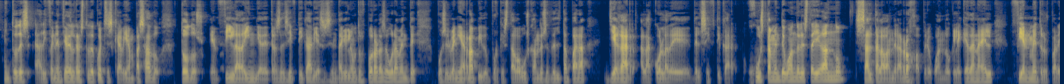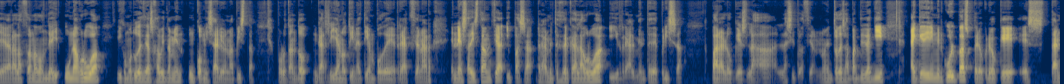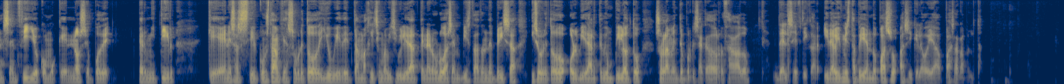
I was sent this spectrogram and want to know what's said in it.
entonces, a diferencia del resto de coches que habían pasado todos en fila de India detrás del safety car y a 60 km por hora seguramente, pues él venía rápido porque estaba buscando ese delta para llegar a la cola del safety car. Justamente cuando él está llegando, salta la bandera roja, pero cuando le quedan a él 100 metros para llegar a la zona donde hay una grúa y, como tú decías, Javi, también un comisario en la pista. Por lo tanto, García no tiene tiempo de reaccionar en esa distancia y pasa realmente cerca de la grúa y realmente deprisa para lo que es la, situación. ¿no? Entonces, a partir de aquí hay que dirimir culpas, pero creo que es tan sencillo como que no se puede permitir que en esas circunstancias, sobre todo de lluvia y de tan bajísima visibilidad, tener grúas en pista tan deprisa y sobre todo olvidarte de un piloto solamente porque se ha quedado rezagado del safety car. Y David me está pidiendo paso, así que le voy a pasar la pelota.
